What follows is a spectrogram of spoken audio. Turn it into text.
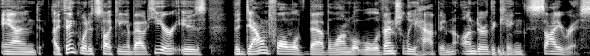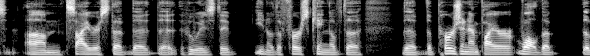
And I think what it's talking about here is the downfall of Babylon, what will eventually happen under the king Cyrus. Um, Cyrus, the the the who is the you know the first king of the the the Persian Empire, well, the the,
